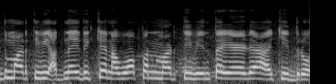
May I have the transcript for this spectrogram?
ಇದು ಮಾಡ್ತೀವಿ. ಹದಿನೈದಕ್ಕೆ ನಾವು ಓಪನ್ ಮಾಡ್ತೀವಿ ಅಂತ ಹೇಳಿ ಹಾಕಿದ್ರು.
